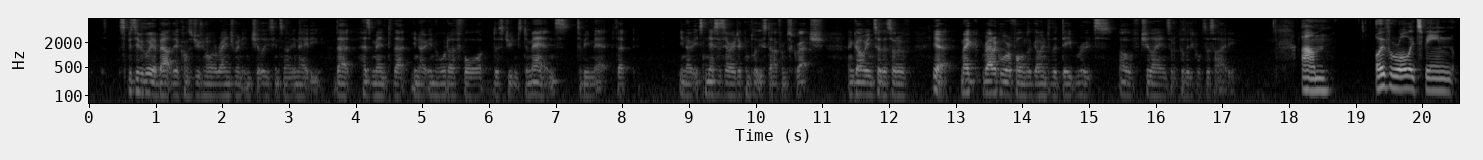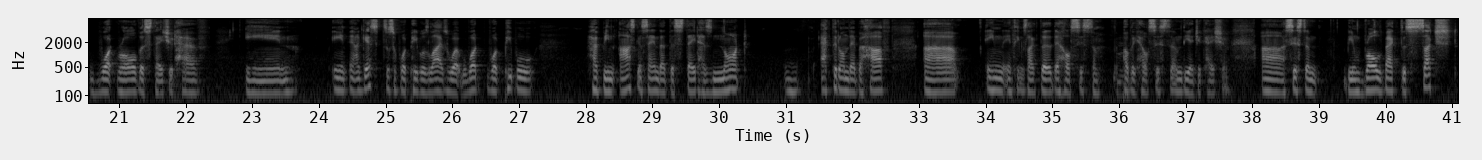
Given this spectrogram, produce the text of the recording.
specifically about the constitutional arrangement in Chile since 1980 that has meant that, you know, in order for the students' demands to be met, that, you know, it's necessary to completely start from scratch and go into the sort of, yeah, make radical reforms that go into the deep roots of Chilean sort of political society? Um, overall, it's been what role the state should have in, in I guess, to support people's lives. What what what people have been asking, saying that the state has not acted on their behalf. Uh, in, in things like the, the health system, the public health system, the education uh, system being rolled back to such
